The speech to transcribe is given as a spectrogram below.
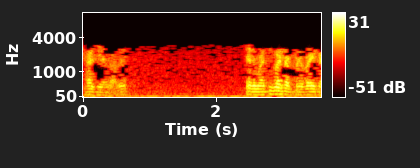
ထားကြပါပဲ အဲဒီမှာသုပတ္တပရပိုက်က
